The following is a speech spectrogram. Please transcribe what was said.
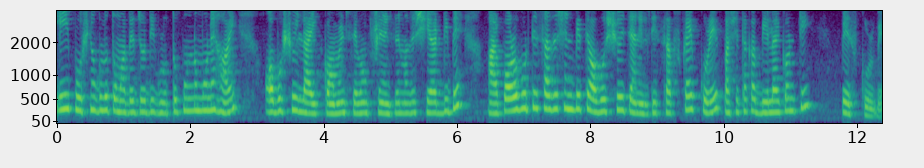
এই প্রশ্নগুলো তোমাদের যদি গুরুত্বপূর্ণ মনে হয়, অবশ্যই লাইক কমেন্টস এবং ফ্রেন্ডসদের মাঝে শেয়ার দিবে। আর পরবর্তী সাজেশন পেতে অবশ্যই চ্যানেলটি সাবস্ক্রাইব করে পাশে থাকা বেল আইকনটি প্রেস করবে।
